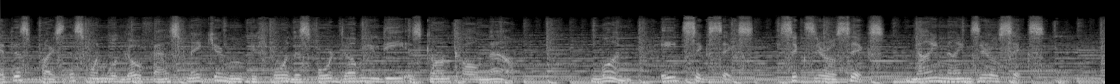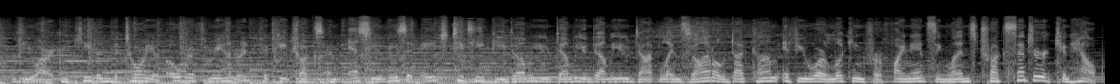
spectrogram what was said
At this price this one will go fast make your move before this 4WD is gone call now. 1-866-606-9906 View our complete inventory of over 350 trucks and SUVs at http www.lenzauto.com if you are looking for financing Lenz Truck Center can help.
